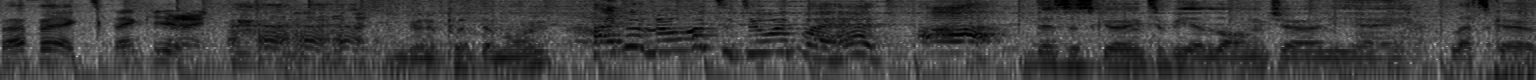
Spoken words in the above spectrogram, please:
Perfect. Thank you. I'm gonna put them on. I don't know what to do with my head. Ah! This is going to be a long journey, hey. Let's go.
